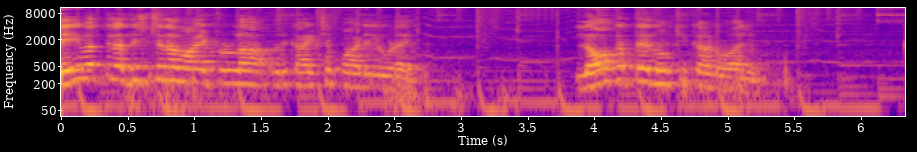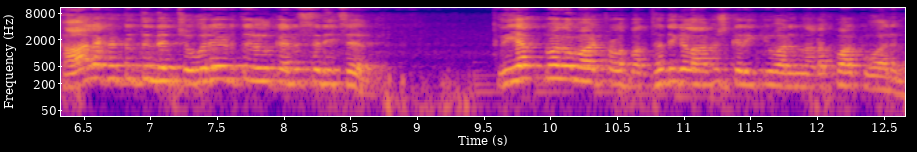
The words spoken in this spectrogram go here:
ദൈവത്തിൽ അധിഷ്ഠിതമായിട്ടുള്ള ഒരു കാഴ്ചപ്പാടിലൂടെ ലോകത്തെ നോക്കിക്കാണുവാനും കാലഘട്ടത്തിന്റെ ചുവരെഴുത്തുകൾക്കനുസരിച്ച് ക്രിയാത്മകമായിട്ടുള്ള പദ്ധതികൾ ആവിഷ്കരിക്കുവാനും നടപ്പാക്കുവാനും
